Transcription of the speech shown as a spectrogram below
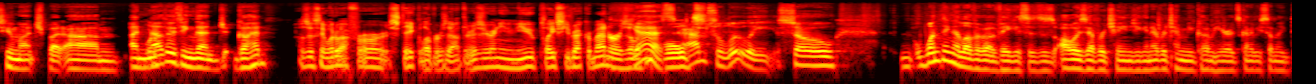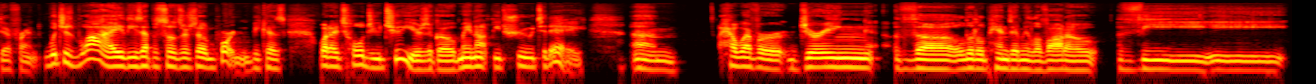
too much. But um, another what, thing that go ahead. I was gonna say, what about for steak lovers out there? Is there any new place you'd recommend, or is it yes, like absolutely. So one thing I love about Vegas is it's always ever changing, and every time you come here, it's going to be something different. Which is why these episodes are so important because what I told you two years ago may not be true today. Um, however, during the little pandemic Lovato, the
